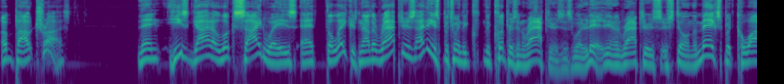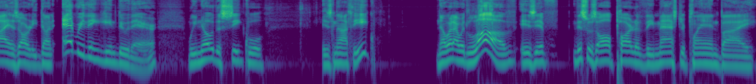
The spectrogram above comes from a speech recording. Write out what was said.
about trust, then he's got to look sideways at the Lakers. Now, the Raptors, I think it's between the, the Clippers and Raptors, is what it is. You know, the Raptors are still in the mix, but Kawhi has already done everything he can do there. We know the sequel is not the equal. Now, what I would love is if this was all part of the master plan by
